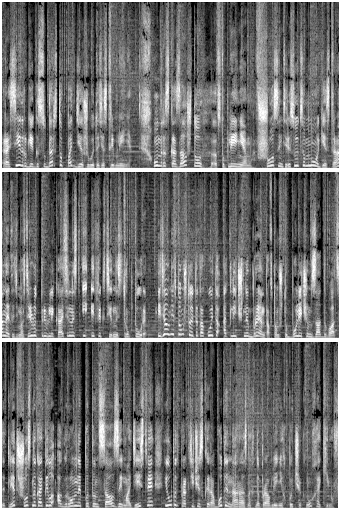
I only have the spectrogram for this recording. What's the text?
Россия и другие государства поддерживают эти стремления. Он рассказал, что э, вступлением в ШОС интересуются многие страны. Это демонстрирует привлекательность и эффективность структуры. И дело не в том, что это какой-то отличный бренд, а в том, что более чем за 20 лет ШОС накопила огромный потенциал взаимодействия и опыт практической работы на разных направлениях, подчеркнул Хакимов.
